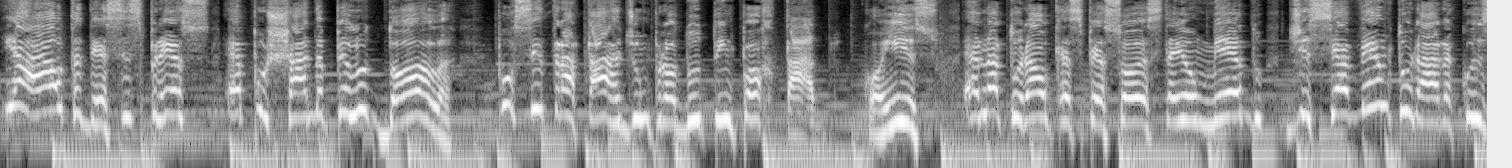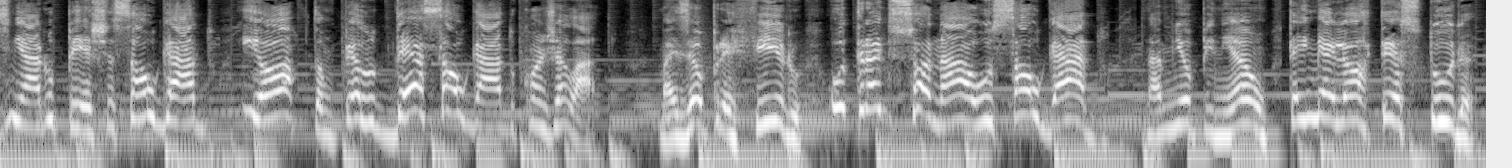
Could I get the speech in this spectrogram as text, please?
E a alta desses preços é puxada pelo dólar, por se tratar de um produto importado. Com isso, é natural que as pessoas tenham medo de se aventurar a cozinhar o peixe salgado e optam pelo dessalgado congelado. Mas eu prefiro o tradicional, o salgado. Na minha opinião, tem melhor textura.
